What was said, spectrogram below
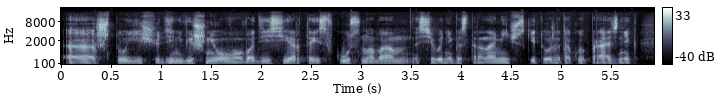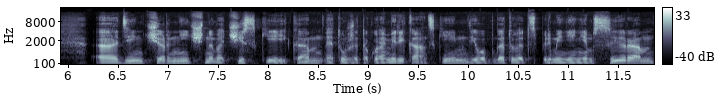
Э, что еще? День вишневого десерта из вкусного. Сегодня гастрономический тоже такой праздник. Э, день черничного чизкейка. Это уже такой американский. Его готовят с применением сыра.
